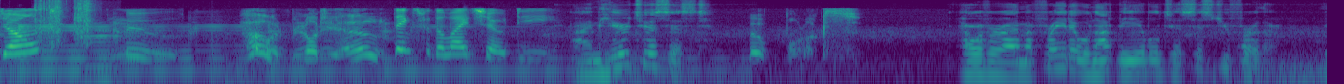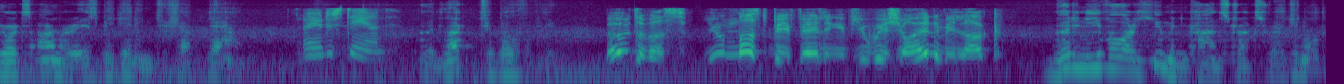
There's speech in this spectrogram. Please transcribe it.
Don't move. How in bloody hell? Thanks for the light show, D. I'm here to assist. Oh, bollocks. However, I'm afraid I will not be able to assist you further. York's armor is beginning to shut down. I understand. Good luck to both of you. Both of us. You must be failing if you wish your enemy luck. Good and evil are human constructs, Reginald.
